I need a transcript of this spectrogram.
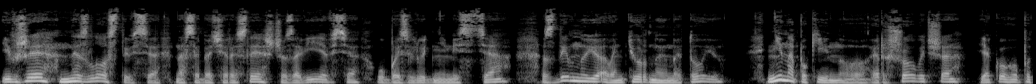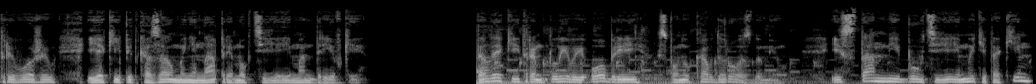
і вже не злостився на себе через те, що завіявся у безлюдні місця з дивною авантюрною метою, ні на покійного Гершовича, якого потривожив і який підказав мені напрямок цієї мандрівки. Далекий тремтливий обрій спонукав до роздумів, і стан мій був цієї миті таким,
